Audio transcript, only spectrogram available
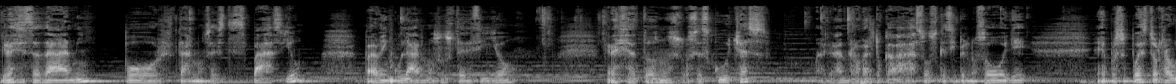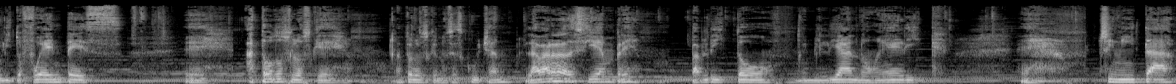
Gracias a Dani por darnos este espacio para vincularnos ustedes y yo. Gracias a todos nuestros escuchas al gran Roberto Cavazos, que siempre nos oye, eh, por supuesto, Raulito Fuentes, eh, a todos los que, a todos los que nos escuchan, la barra de siempre, Pablito, Emiliano, Eric, eh, Chinita,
